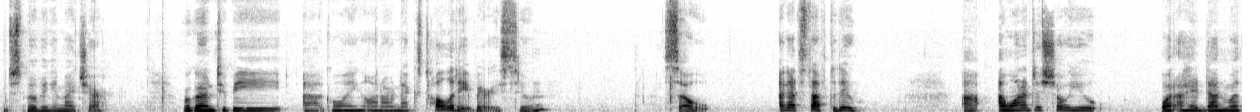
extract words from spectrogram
I'm just moving in my chair. We're going to be uh, going on our next holiday very soon. So I got stuff to do. Uh, I wanted to show you what I had done with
